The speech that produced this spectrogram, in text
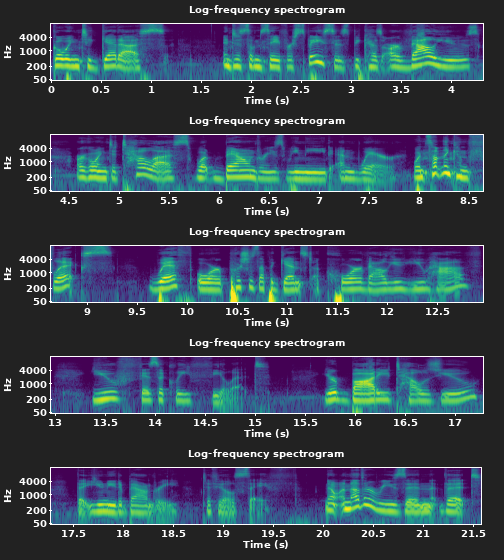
going to get us into some safer spaces because our values are going to tell us what boundaries we need and where. When something conflicts with or pushes up against a core value you have, you physically feel it. Your body tells you that you need a boundary to feel safe. Now, another reason that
